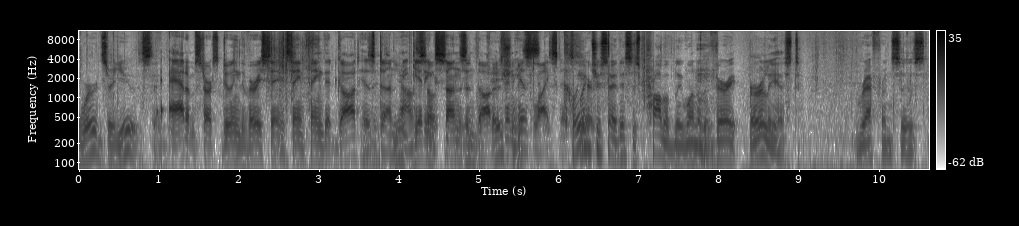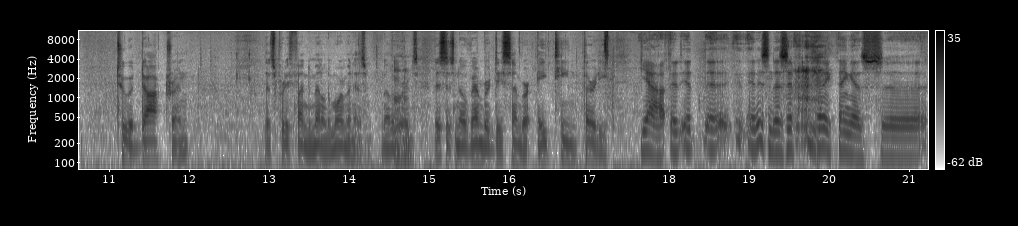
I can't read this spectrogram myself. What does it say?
words are used. Adam starts doing the very same, same thing that God has done, Yeah, begetting so sons and daughters in his is- is likeness. clear. Wouldn't you say this is probably one of the very earliest references to a doctrine that's pretty fundamental to Mormonism? In other words, this is November, December 1830. Yeah, it, it, uh, it isn't as if anything is uh,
